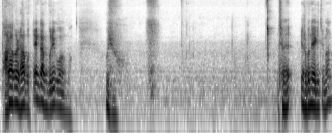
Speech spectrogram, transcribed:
발악을 하고, 땡강 부리고, 막, 우휴. 제가 여러 번 얘기했지만,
